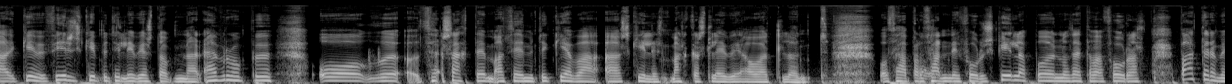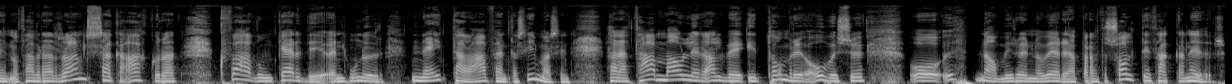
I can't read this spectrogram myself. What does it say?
að gefa fyrirskipin til Lífjastofnunar Evrópu og uh, sagt þeim að þeim myndi gefa að skililt markasleifi á öll lönd. Og það bara þannig fóru skilabóðun og þetta fóru allt bateraminn og það verið að rannsaka akkurat hvað hún gerði en hún hefur neitað að afhenda síma sinn. Þannig að það málir alveg í tómri óvissu og uppnámi í raun og verið að bara þetta soldi þakka niður.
